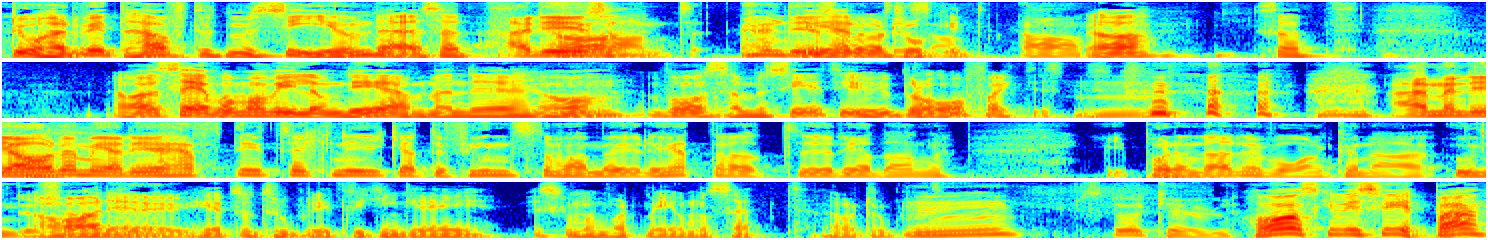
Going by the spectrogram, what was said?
Då hade vi inte haft ett museum där så att Nej, det är ja, sant. Det, är det sant, hade varit tråkigt. Ja. Ja, så att Ja, säga vad man vill om det, men det, ja, Mm. Vasamuseet är ju bra faktiskt. Mm. Nej men det, jag håller med, det är häftig teknik att det finns de här möjligheterna att eh, redan på den där nivån kunna undersöka. Ja, det är ju helt otroligt. Vilken grej. Det ska man varit med om och sett. Det har varit roligt. Mm, det var kul. Ja, ska vi svepa?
